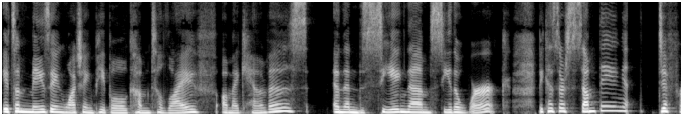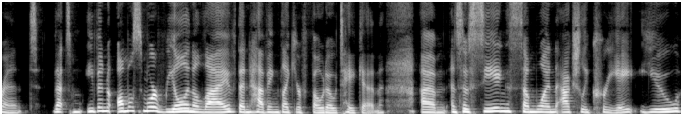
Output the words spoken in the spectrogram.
it's amazing watching people come to life on my canvas and then seeing them see the work because there's something different that's even almost more real and alive than having like your photo taken. Um, and so seeing someone actually create you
